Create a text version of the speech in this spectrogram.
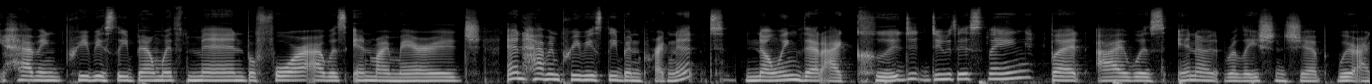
having previously been with men before I was in my marriage and having previously been pregnant, knowing that I could do this thing, but I was in a relationship where I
